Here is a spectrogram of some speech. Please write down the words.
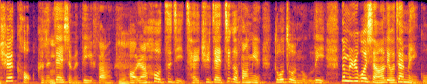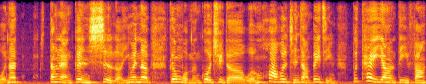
缺口可能在什么地方。好，然后自己才去在这个方面多做努力。那么，如果想要留在美国，那当然更是了，因为那跟我们过去的文化或者成长背景不太一样的地方，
